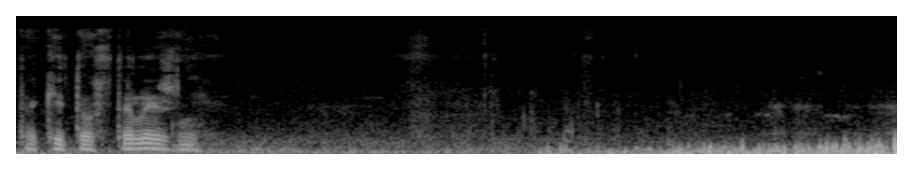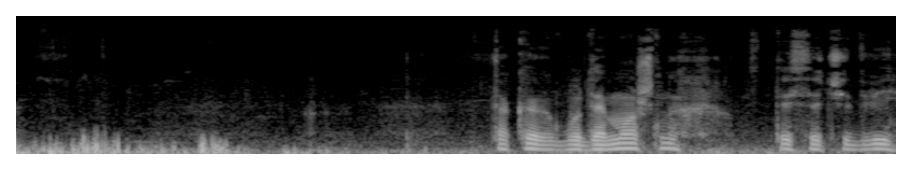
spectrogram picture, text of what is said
Такі товстелижні. Таких буде мощних тисячі дві.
